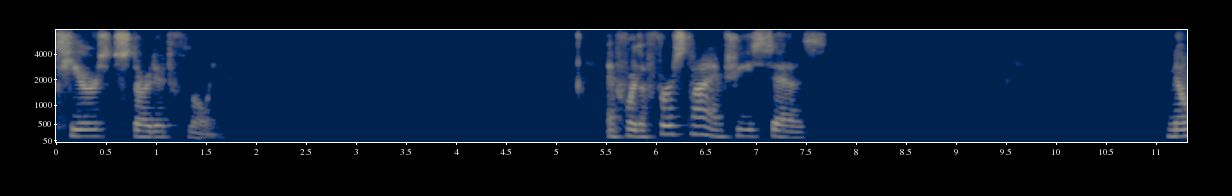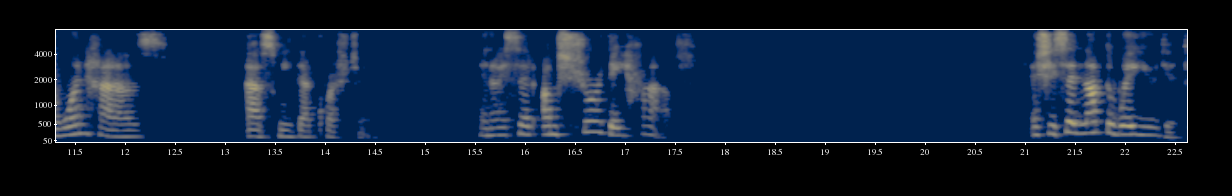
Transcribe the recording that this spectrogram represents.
tears started flowing. And for the first time, she says, No one has asked me that question. And I said, I'm sure they have. And she said, Not the way you did.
